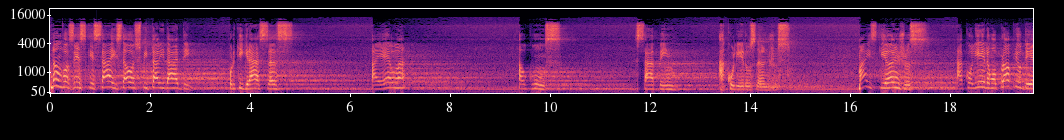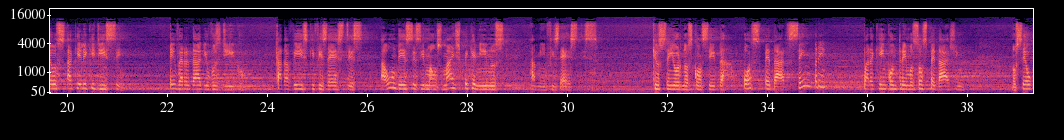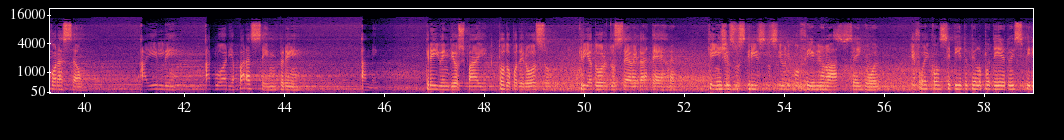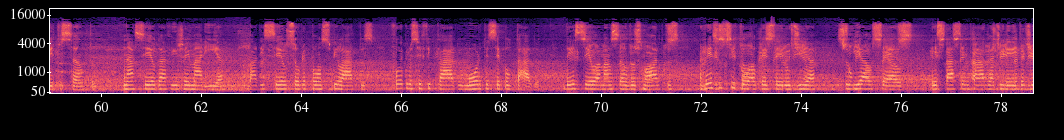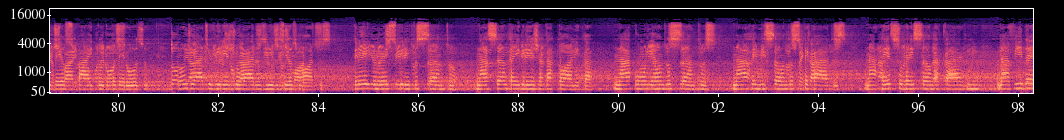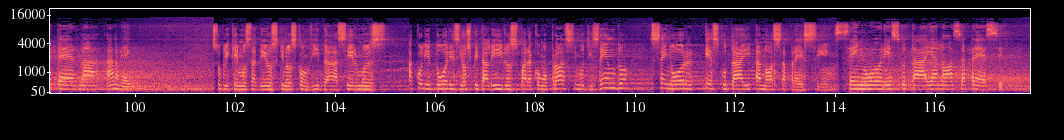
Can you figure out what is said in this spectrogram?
Não vos esqueçais da hospitalidade, porque graças a ela, alguns sabem acolher os anjos. Mais que anjos, acolheram o próprio Deus, aquele que disse: Em verdade eu vos digo, cada vez que fizestes a um desses irmãos mais pequeninos, a mim fizestes. Que o Senhor nos conceda hospedar sempre para que encontremos hospedagem no seu coração. A Ele a glória para sempre. Amém. Creio em Deus Pai Todo-Poderoso, Criador do céu e da terra, que em Jesus Cristo, seu único Filho nosso Senhor, que foi concebido pelo poder do Espírito Santo, nasceu da Virgem Maria padeceu sobre Pôncio Pilatos, foi crucificado, morto e sepultado, desceu à mansão dos mortos, ressuscitou ao terceiro dia, subiu aos céus, está sentado à direita de Deus Pai Todo-Poderoso, onde há de vir e julgar os vivos e os mortos. Creio no Espírito Santo, na Santa Igreja Católica, na comunhão dos santos na remissão dos pecados, na ressurreição da carne, na vida eterna. Amém. Supliquemos a Deus que nos convida a sermos acolhedores e hospitaleiros para com o próximo, dizendo: Senhor, escutai a nossa prece. Senhor, escutai a nossa prece.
